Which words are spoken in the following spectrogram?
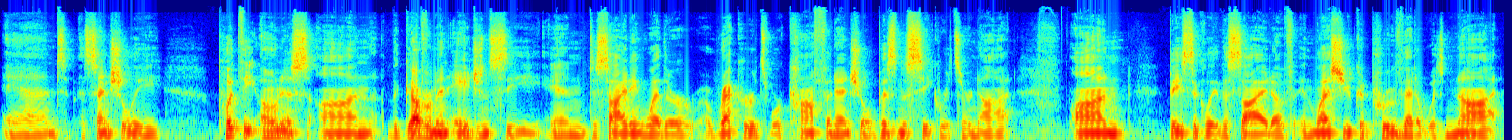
and essentially put the onus on the government agency in deciding whether records were confidential business secrets or not on basically the side of unless you could prove that it was not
